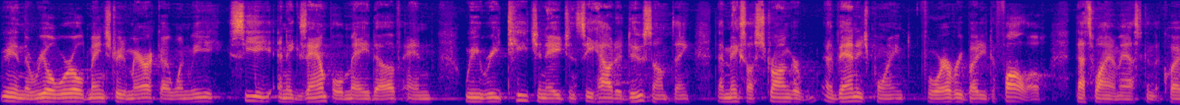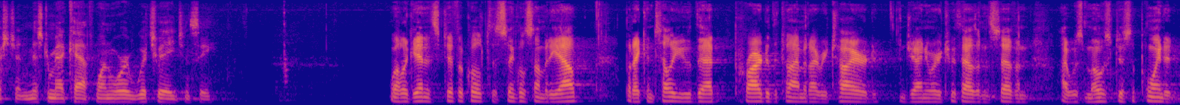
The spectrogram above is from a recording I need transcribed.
in the real world, Main Street America, when we see an example made of and we reteach an agency how to do something, that makes a stronger advantage point for everybody to follow. That's why I'm asking the question. Mr. Metcalfe, one word, which agency? Well, again, it's difficult to single somebody out, but I can tell you that prior to the time that I retired in January 2007, I was most disappointed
